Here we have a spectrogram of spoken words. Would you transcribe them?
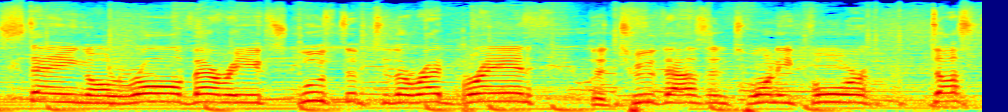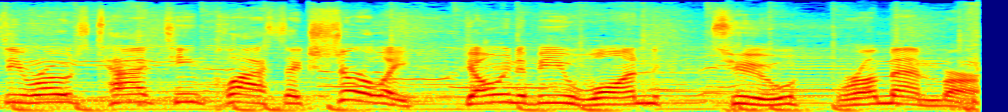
staying on Raw, very exclusive to the Red brand, the 2024 Dusty Rhodes Tag Team Classic, surely going to be one to remember.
